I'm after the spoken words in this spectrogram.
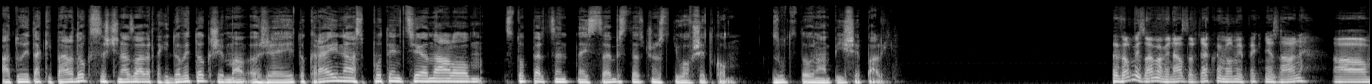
a tu je taký paradox, ešte na záver taký dovetok, že, má, že je to krajina s potenciálom 100% sebestačnosti vo všetkom. Z úctou nám píše Pali. To je veľmi zaujímavý názor, ďakujem veľmi pekne zaň. A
